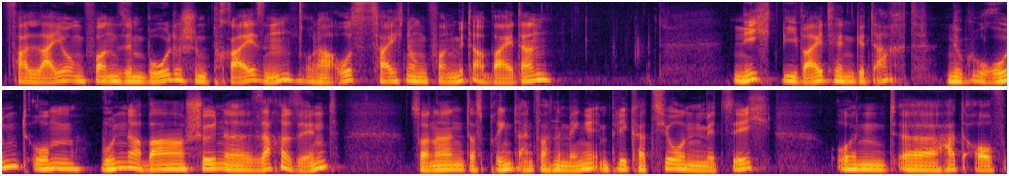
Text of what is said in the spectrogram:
Verleihung von symbolischen Preisen oder Auszeichnungen von Mitarbeitern nicht wie weithin gedacht eine rundum wunderbar schöne Sache sind, sondern das bringt einfach eine Menge Implikationen mit sich und äh, hat auf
